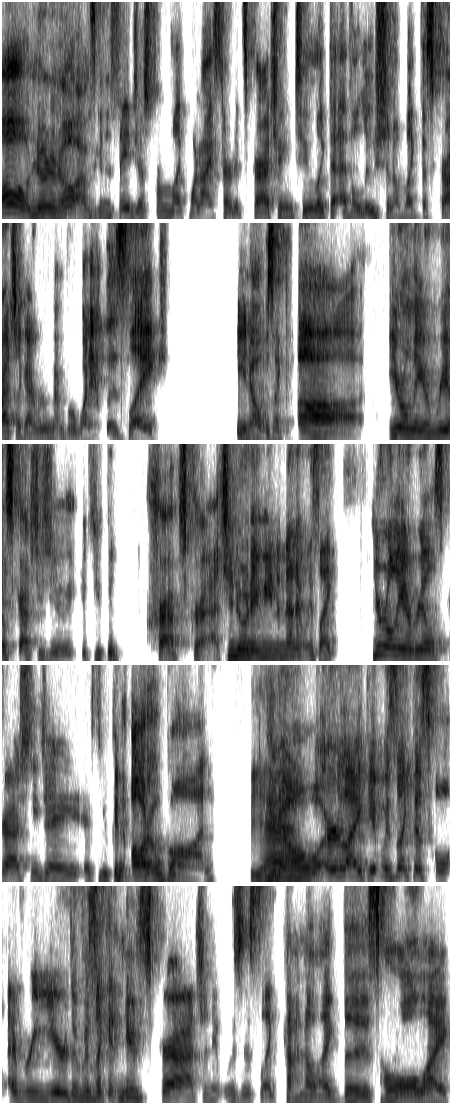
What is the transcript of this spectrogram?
Oh no no no! I was gonna say just from like when I started scratching too, like the evolution of like the scratch. Like I remember when it was like, you know, it was like ah, you're only a real scratch DJ if you could crab scratch. You know what I mean? And then it was like, you're only a real scratch DJ if you can autobahn. Yeah. You know, or like it was like this whole every year there was like a new scratch, and it was just like kind of like this whole like,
